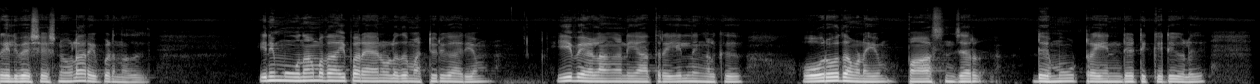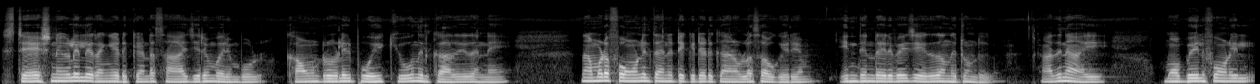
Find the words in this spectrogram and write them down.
റെയിൽവേ സ്റ്റേഷനുകൾ അറിയപ്പെടുന്നത്. ഇനി മൂന്നാമതായി പറയാനുള്ളത് മറ്റൊരു കാര്യം. ഈ വേളാങ്കണ്ണി യാത്രയിൽ നിങ്ങൾക്ക് ഓരോ തവണയും പാസഞ്ചർ ഡെമു ട്രെയിനിന്റെ ടിക്കറ്റുകൾ സ്റ്റേഷനുകളിൽ ഇറങ്ങിയെടുക്കേണ്ട സാഹചര്യം വരുമ്പോൾ കൗണ്ടറുകളിൽ പോയി ക്യൂ നിൽക്കാതെ തന്നെ നമ്മുടെ ഫോണിൽ തന്നെ ടിക്കറ്റ് എടുക്കാനുള്ള സൗകര്യം ഇന്ത്യൻ റെയിൽവേ ചെയ്തു തന്നിട്ടുണ്ട്. അതിനായി മൊബൈൽ ഫോണിൽ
